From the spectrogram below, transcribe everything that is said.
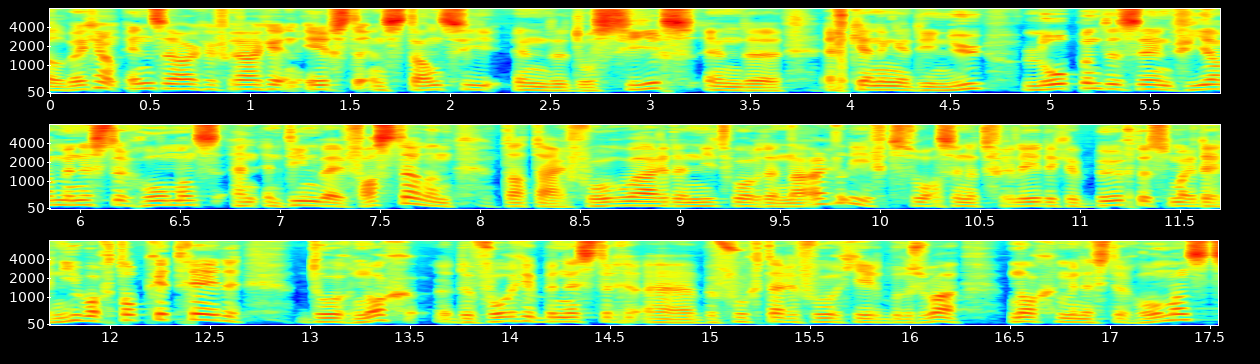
Wel, wij gaan inzage vragen in eerste instantie in de dossiers, in de erkenningen die nu lopende zijn via minister Homans. En indien wij vaststellen dat daar voorwaarden niet worden nageleefd, zoals in het verleden gebeurd is, maar er niet wordt opgetreden door nog de vorige minister uh, bevoegd daarvoor, Geert Bourgeois, nog minister Homans,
